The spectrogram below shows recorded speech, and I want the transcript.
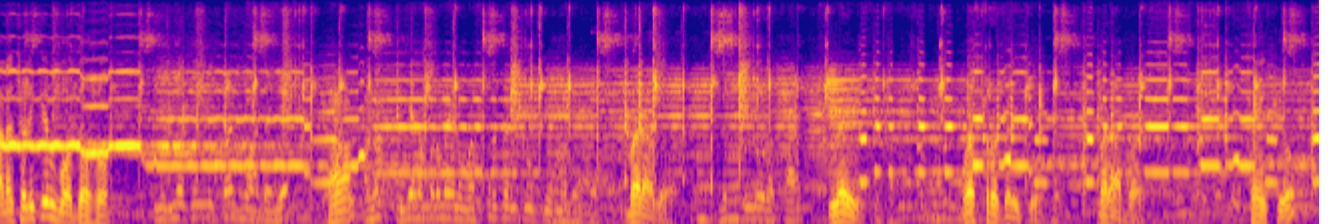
નાડાછડી કેમ બોધો છો? હા? બીજા નંબરમાં એનું વસ્ત્ર તરીકે ઉપયોગમાં બરાબર. નહીં. વસ્ત્ર તરીકે. બરાબર. થેન્ક યુ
